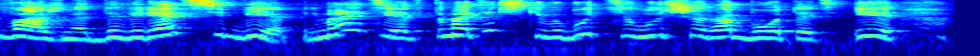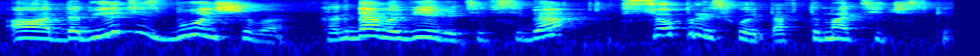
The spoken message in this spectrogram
важное, доверять себе, понимаете, автоматически вы будете лучше работать и э, добьетесь большего. Когда вы верите в себя, все происходит автоматически.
